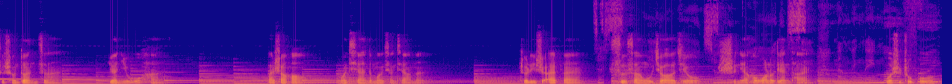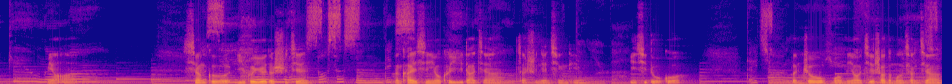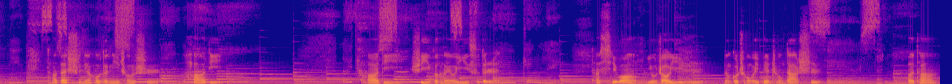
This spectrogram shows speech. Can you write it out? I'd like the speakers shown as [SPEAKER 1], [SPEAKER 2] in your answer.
[SPEAKER 1] 此生短暂，愿你无憾。晚上好，我亲爱的梦想家们，这里是 FM 四三五九二九十年后网络电台，我是主播妙安。相隔一个月的时间，很开心又可以与大家在十年倾听一起度过。本周我们要介绍的梦想家，他在十年后的昵称是哈迪。哈迪是一个很有意思的人，他希望有朝一日能够成为编程大师，而他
